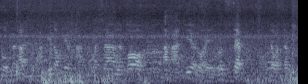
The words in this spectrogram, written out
ชมนะครับสถานที่ท่องเที่ยวทางธรรมชาติแล้วก็อาหารที่อร่อยรสแซ่บของจังหวัดกระบี่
